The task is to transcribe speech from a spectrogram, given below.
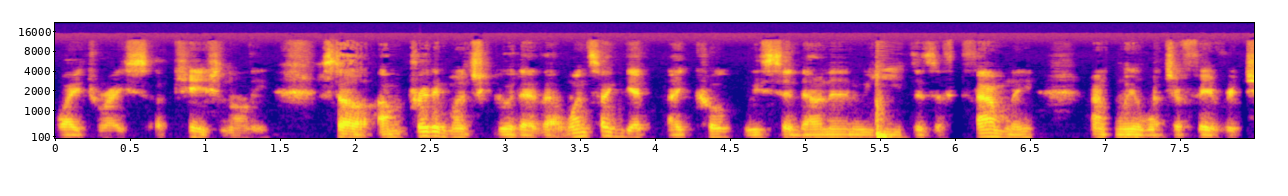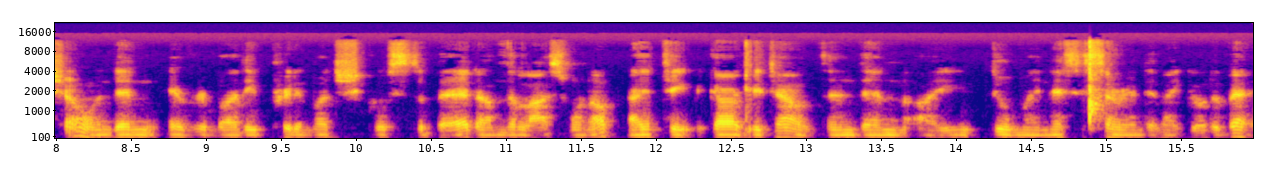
white rice occasionally. So I'm pretty much good at that. Once I get, I cook, we sit down and we eat as a family and we watch a favorite show and then everybody pretty much goes to bed. I'm the last one up. I take the garbage out and then i do my necessary and then i go to bed.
